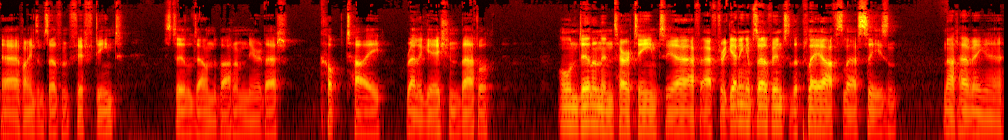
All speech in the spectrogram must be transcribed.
Uh, finds himself in 15th, still down the bottom near that cup tie relegation battle. Owen Dillon in 13th, yeah, after getting himself into the playoffs last season, not having a,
